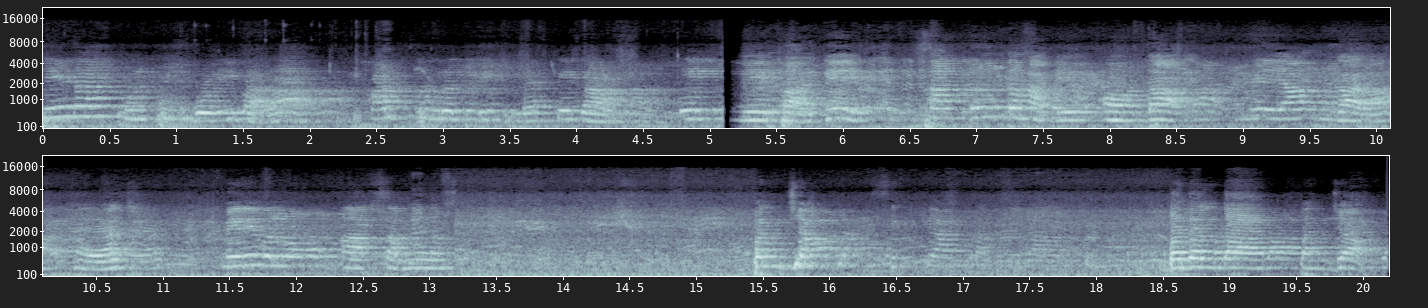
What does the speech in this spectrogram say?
ਜਿਹੜਾ ਫੁੱਲ ਖੁਸ਼ਬੋਈ ਵਾਲਾ ਹਰ ਸੂਰਤ ਵਿੱਚ ਮਹਿਕੇਗਾ ਇਹ ਇਹ ਭਰ ਕੇ ਸਾਨੂੰ ਤੁਹਾਡੇ ਆਉਣ ਦਾ ਮਿਲਿਆ ਹੁੰਗਾਰਾ ਹੈ ਅੱਜ? ਮੇਰੇ ਵੱਲੋਂ ਆਪ ਸਭ ਨੂੰ ਪੰਜਾਬ ਸਿੱਖਿਆ ਬਦਲਦਾ ਪੰਜਾਬ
